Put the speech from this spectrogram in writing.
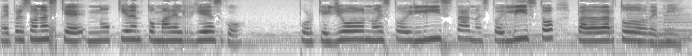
Hay personas que no quieren tomar el riesgo porque yo no estoy lista, no estoy listo para dar todo de mí.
